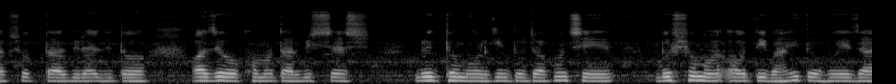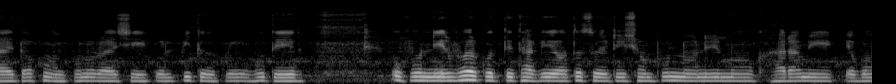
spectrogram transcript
এক সত্তার বিরাজিত অজেয় ক্ষমতার বিশ্বাস বৃদ্ধমূল। কিন্তু যখন সে দুঃসময় অতিবাহিত হয়ে যায়, তখন পুনরায় সেই কল্পিত প্রভূতের উপর নির্ভর করতে থাকে, অথচ এটি সম্পূর্ণ নির্মুখ হারামি এবং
